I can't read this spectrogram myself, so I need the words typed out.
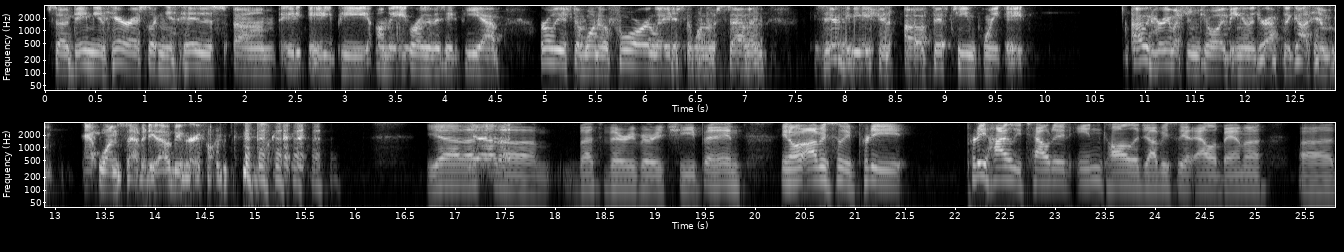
So Damien Harris, looking at his um, ADP on the RotoViz ADP app, earliest of 104, latest of 107, standard deviation of 15.8. I would very much enjoy being in the draft that got him at 170. That would be very fun. yeah, that's yeah. Um, that's very very cheap, and you know obviously pretty pretty highly touted in college. Obviously at Alabama. Uh,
